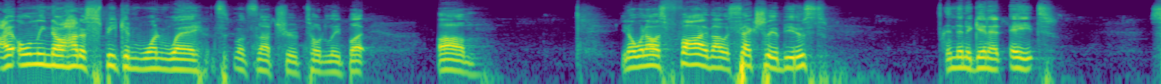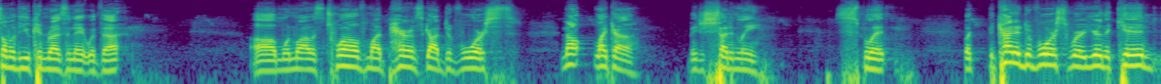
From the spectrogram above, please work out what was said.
I only know how to speak in one way. It's, well, it's not true totally, but um, you know, when I was five, I was sexually abused. And then again at eight. Some of you can resonate with that. Um, when I was 12, my parents got divorced. Not like a, they just suddenly split, but the kind of divorce where you're the kid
